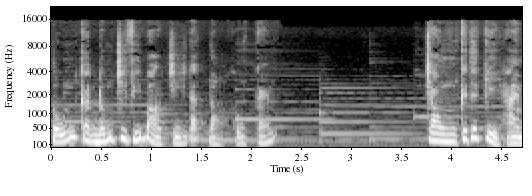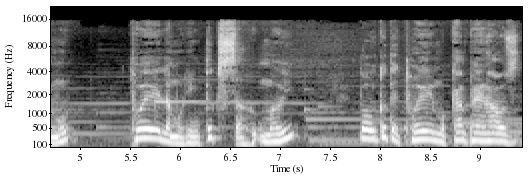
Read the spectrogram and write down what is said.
tốn cả đống chi phí bảo trì đắt đỏ không kém. Trong cái thế kỷ 21, thuê là một hình thức sở hữu mới. Tôi có thể thuê một campaign house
